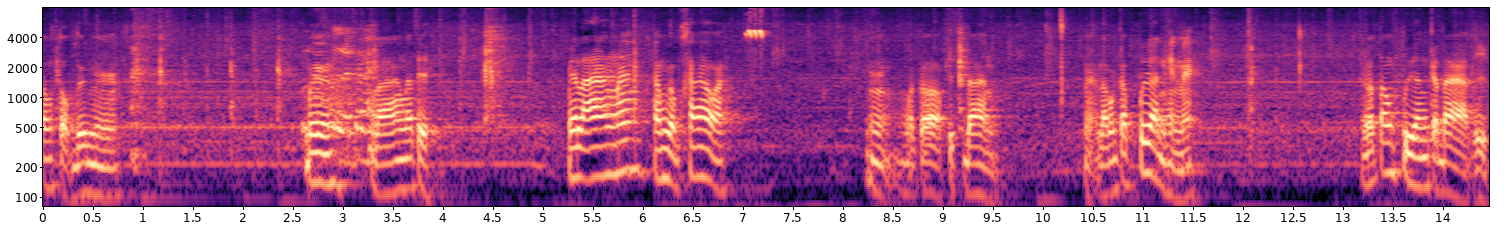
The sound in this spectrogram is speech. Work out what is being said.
ต้องตบด้วยมือ มือล้างมือแล้วใช่ไหม ล้างแล้วสิไม่ล้างมั้งทำกับข้าวอะ อืมแล้วก็พลิกด้านเนี่ยแล้วมันก็เปื้อนเห็นไหมแล้วก็ต้องเปลืองกระดาษอีก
